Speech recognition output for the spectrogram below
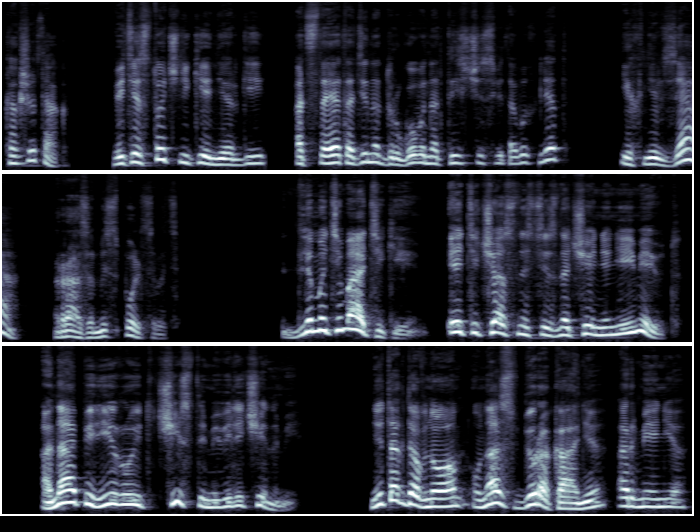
Как же так? Ведь источники энергии отстоят один от другого на тысячи световых лет. Их нельзя разом использовать. Для математики эти частности значения не имеют. Она оперирует чистыми величинами. Не так давно у нас в Бюракане, Армения,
